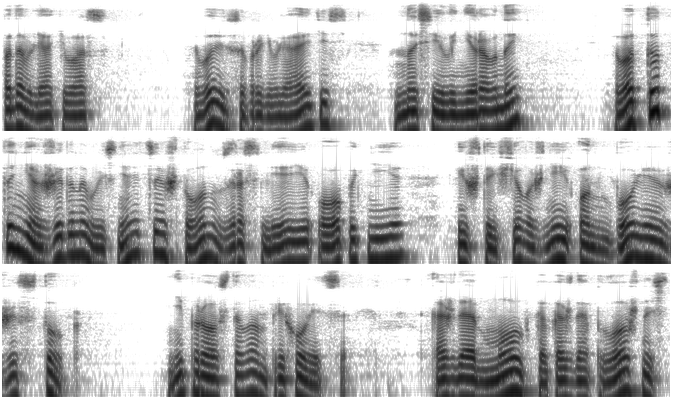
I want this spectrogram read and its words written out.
подавлять вас. Вы сопротивляетесь, но силы не равны, вот тут-то неожиданно выясняется, что он взрослее, опытнее, и, что еще важнее, он более жесток. Не просто вам приходится. Каждая обмолвка, каждая оплошность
